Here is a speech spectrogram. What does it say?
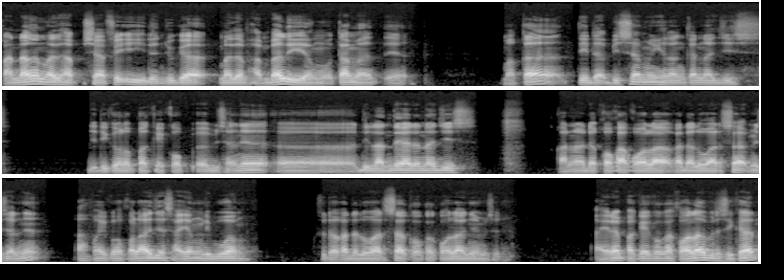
pandangan madhab syafi'i dan juga madhab hambali yang mutamat ya maka tidak bisa menghilangkan najis. Jadi kalau pakai kop, eh, misalnya uh, di lantai ada najis karena ada Coca-Cola kada luarsa misalnya ah pakai Coca-Cola aja sayang dibuang. Sudah kada luarsa Coca-Colanya misalnya. Akhirnya pakai Coca-Cola bersihkan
